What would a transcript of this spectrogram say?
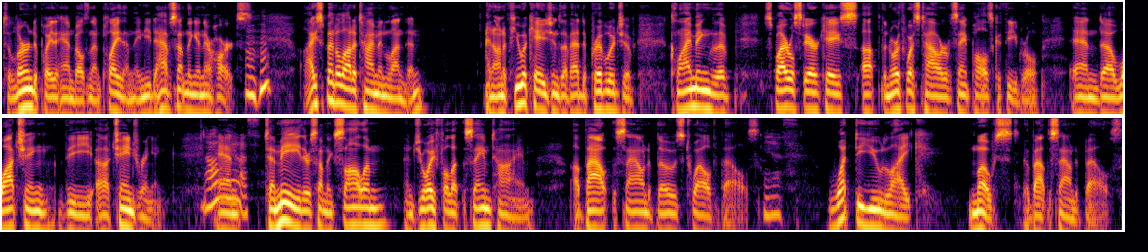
to learn to play the handbells and then play them, they need to have something in their hearts. I spent a lot of time in London, and on a few occasions, I've had the privilege of climbing the spiral staircase up the northwest tower of St. Paul's Cathedral and uh, watching the uh, change ringing. Oh, and yes. to me, there's something solemn and joyful at the same time about the sound of those 12 bells. Yes. What do you like most about the sound of bells?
